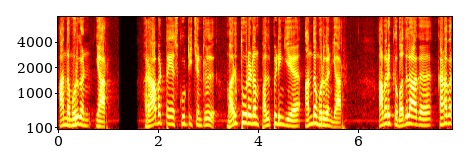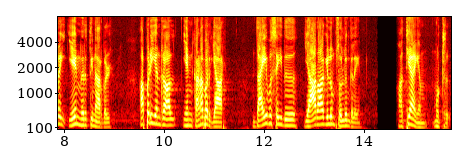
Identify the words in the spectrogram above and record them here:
அந்த முருகன் யார்? ராபர்ட் பெயஸ் கூட்டிச் சென்று மருத்துவரிடம் பல்பிடுங்கிய அந்த முருகன் யார்? அவருக்கு பதிலாக கணவரை ஏன் நிறுத்தினார்கள்? அப்படியென்றால் என் கணவர் யார்? தயவு செய்து யாராகிலும் சொல்லுங்களேன். அத்தியாயம் முற்று.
